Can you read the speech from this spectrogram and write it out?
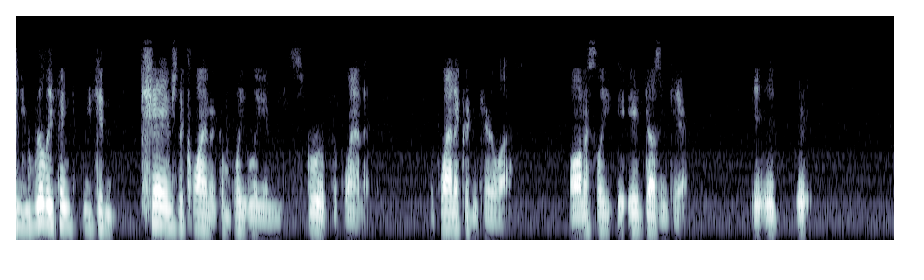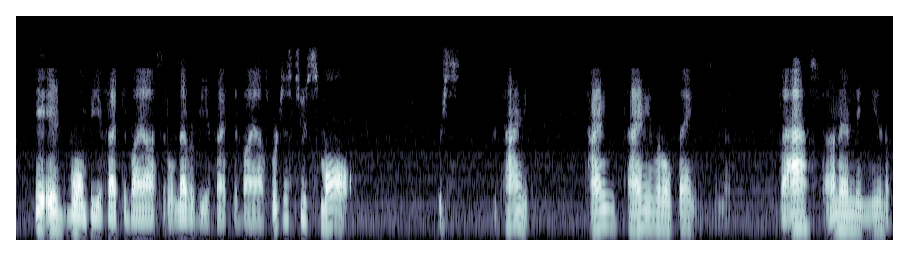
and you really think we can change the climate completely and screw up the planet. The planet couldn't care less. Honestly, it, it doesn't care. It, it, it, it won't be affected by us. It'll never be affected by us. We're just too small. We're just tiny, tiny, tiny little things in this vast, unending universe.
